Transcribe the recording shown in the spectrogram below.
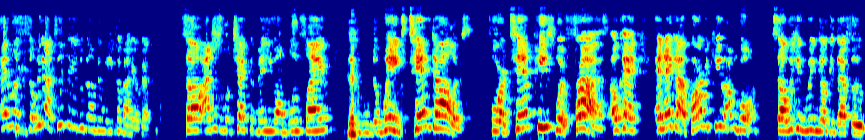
Hey, listen. So we got two things we're gonna do when you come out here, okay? So I just checked the menu on Blue Flame. The, the wings, ten dollars for a ten piece with fries, okay? And they got barbecue. I'm going. So we can we can go get that food.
